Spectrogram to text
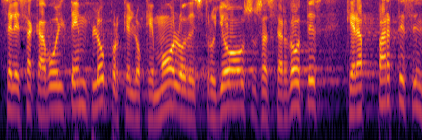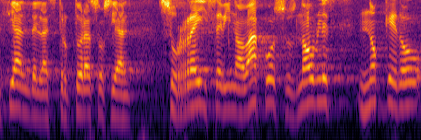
Se les acabó el templo porque lo quemó, lo destruyó, sus sacerdotes, que era parte esencial de la estructura social. Su rey se vino abajo, sus nobles, no quedó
